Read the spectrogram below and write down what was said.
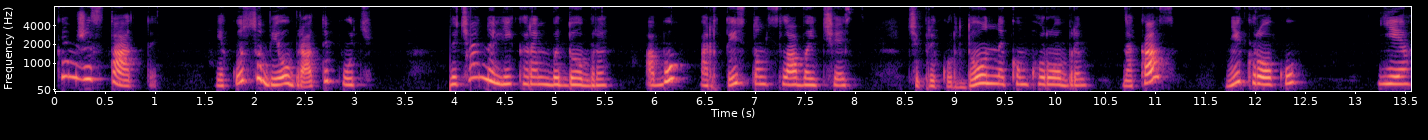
ким же стати, яку собі обрати путь. Звичайно, лікарем би добре, або артистом слава й честь, чи прикордонником хоробрим. Наказ ні кроку є.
